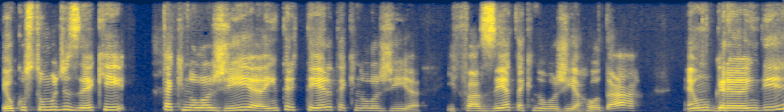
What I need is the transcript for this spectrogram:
Eu costumo dizer que tecnologia, entre ter tecnologia e fazer a tecnologia rodar, é um grande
